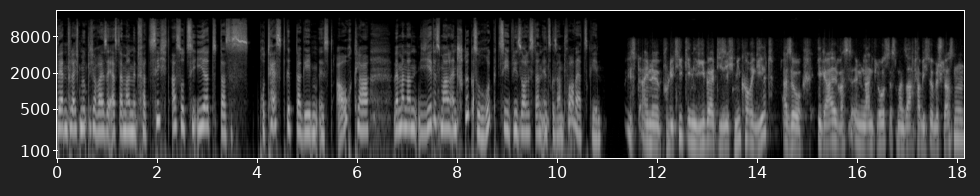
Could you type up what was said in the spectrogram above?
werden vielleicht möglicherweise erst einmal mit Verzicht assoziiert, dass es Protest gibt dagegen, ist auch klar. Wenn man dann jedes Mal ein Stück zurückzieht, wie soll es dann insgesamt vorwärts gehen? Ist eine Politik Ihnen lieber, die sich nie korrigiert? Also egal, was im Land los ist, man sagt, habe ich so beschlossen,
